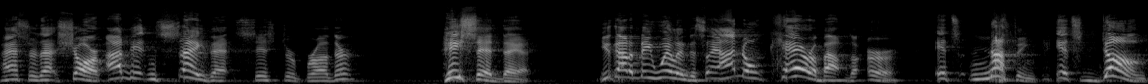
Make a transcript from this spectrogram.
Pastor, that's sharp. I didn't say that, sister, brother. He said that. You got to be willing to say, I don't care about the earth. It's nothing. It's dung.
